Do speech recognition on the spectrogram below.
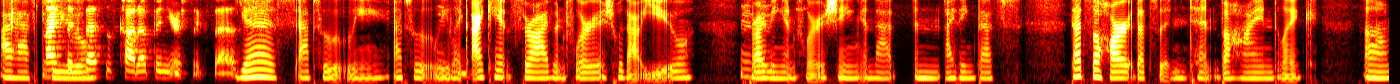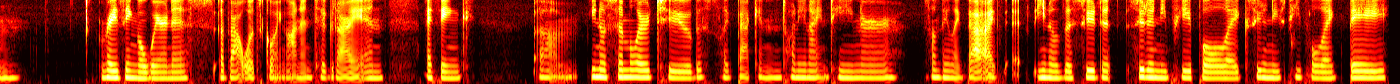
i have to my success is caught up in your success. Yes absolutely absolutely. Mm-hmm. like i can't thrive and flourish without you mm-hmm. thriving and flourishing and that and i think that's that's the heart that's the intent behind like um raising awareness about what's going on in tigray and i think um you know similar to this like back in 2019 or something like that i you know the sudan sudanese people like sudanese people like they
